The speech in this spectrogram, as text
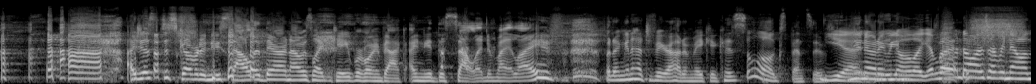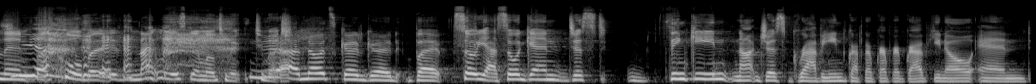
Yeah. I just discovered a new salad there and I was like, Gabe, we're going back. I need this salad in my life. But I'm going to have to figure out how to make it because it's a little expensive. Yeah, You know what I mean? like eleven But- dollars every now and then. Yeah. That's cool, but it, nightly it's getting a little too too much. Yeah, no, it's good, good. But so yeah, so again, just thinking, not just grabbing, grab, grab, grab, grab, grab, you know, and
